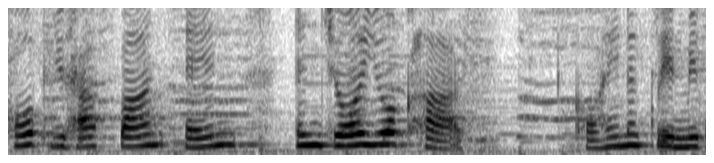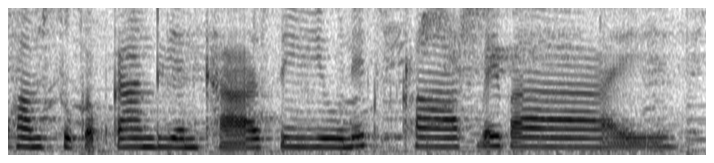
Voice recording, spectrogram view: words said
hope you have fun and enjoy your class ขอให้นักเรียนมีความสุขกับการเรียนค่ะ see you next class bye bye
